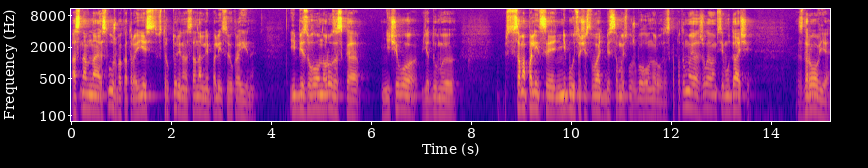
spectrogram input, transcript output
основная служба, которая есть в структуре национальной полиции Украины. И без уголовного розыска ничего, я думаю, сама полиция не будет существовать без самой службы уголовного розыска. Потому я желаю вам всем удачи, Здоровья,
